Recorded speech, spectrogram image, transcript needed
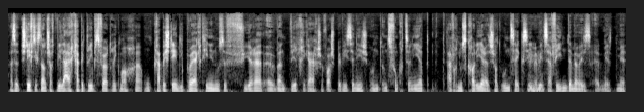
also die Stiftungslandschaft will eigentlich keine Betriebsförderung machen und kein bestehendes Projekt hinausführen, äh, wenn die Wirkung eigentlich schon fast bewiesen ist und, es funktioniert, einfach nur skalieren, das ist halt unsexy, mhm. man will es erfinden, man will es, äh, wir, wir,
